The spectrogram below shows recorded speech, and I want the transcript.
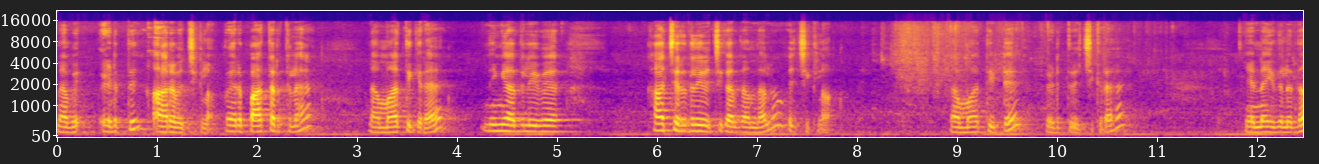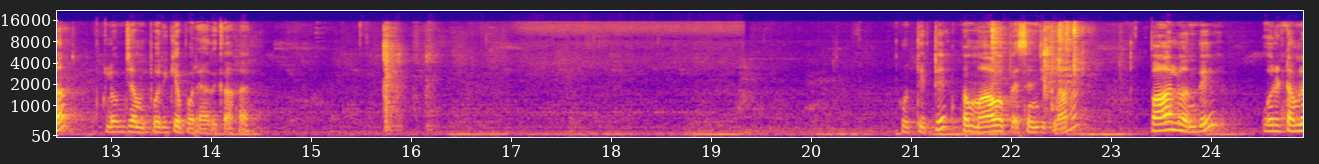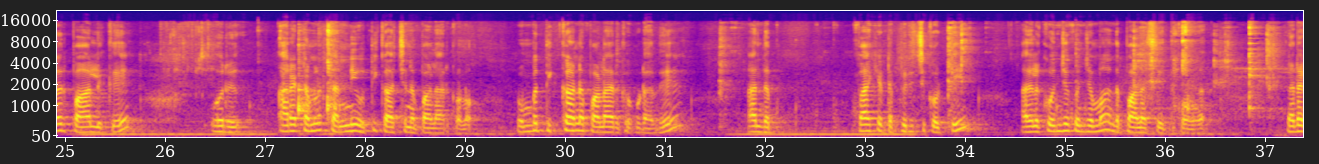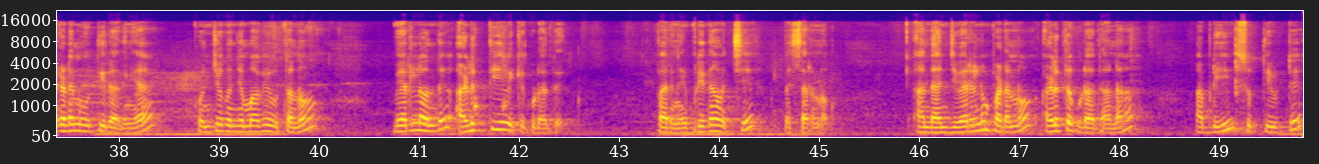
நான் வெ- எடுத்து ஆற வச்சுக்கலாம். வேறு பாத்திரத்தில் நான் மாற்றிக்கிறேன் நீங்கள் அதுலேயே வே காய்ச்சறதுலேயே வச்சுக்கிறதா இருந்தாலும் வச்சுக்கலாம். நான் மாற்றிட்டு எடுத்து வச்சுக்கிறேன். ஏன்னா இதில் தான் குலோப் ஜாம் போகிறேன் அதுக்காக. ஊற்றிட்டு இப்போ மாவை பிசைஞ்சிக்கலாம். பால் வந்து ஒரு டம்ளர் பாலுக்கு ஒரு அரை டம்ளர் தண்ணி ஊற்றி காய்ச்சின பாலாக இருக்கணும். ரொம்ப திக்கான பாலாக இருக்கக்கூடாது. அந்த பாக்கெட்டை பிரித்து கொட்டி அதில் கொஞ்சம் கொஞ்சமாக அந்த பாலை சேர்த்துக்கோங்க. கடகடன்னு ஊற்றிடாதீங்க கொஞ்சம் கொஞ்சமாகவே ஊற்றணும் விரலை வந்து அழுத்தியே வைக்கக்கூடாது. பாருங்கள் இப்படி தான் வச்சு பெசரணும் அந்த அஞ்சு விரலும் படணும். அழுத்தக்கூடாது ஆனால் அப்படியே சுற்றி விட்டு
